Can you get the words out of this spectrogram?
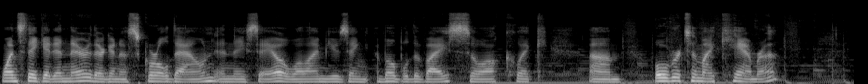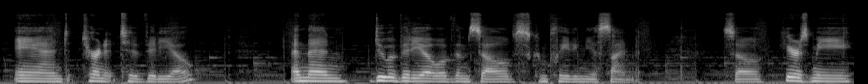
once they get in there, they're going to scroll down and they say, oh, well, I'm using a mobile device. So I'll click um, over to my camera and turn it to video and then do a video of themselves completing the assignment. So here's me,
